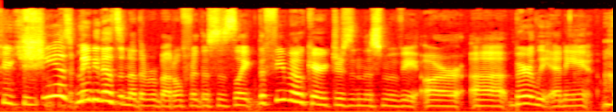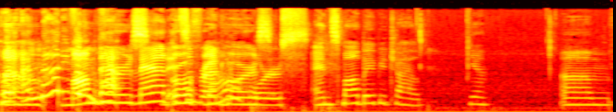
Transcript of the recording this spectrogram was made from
Cute. She is. Maybe that's another rebuttal for this. Is like the female characters in this movie are uh barely any. But I'm Um, not even mom that horse, mad. girlfriend it's a horse. horse. and small baby child. Yeah. Um.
